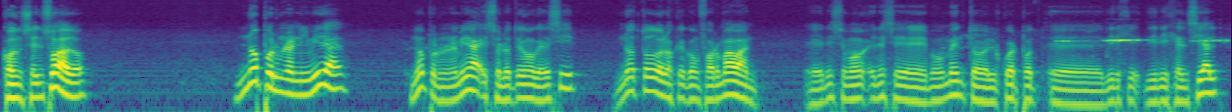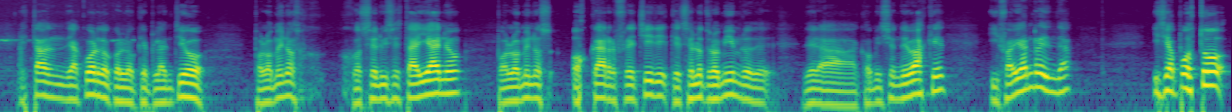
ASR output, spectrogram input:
consensuado, no por unanimidad, no por unanimidad, eso lo tengo que decir, no todos los que conformaban eh, en, ese, en ese momento el cuerpo eh, dirigencial estaban de acuerdo con lo que planteó por lo menos José Luis Estallano, por lo menos Oscar Frechiri, que es el otro miembro de, la comisión de básquet, y Fabián Renda, y se apostó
